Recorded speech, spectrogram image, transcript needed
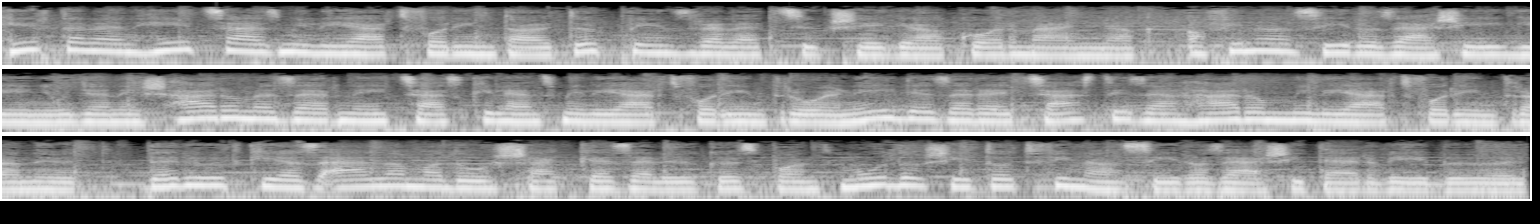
Hirtelen 700 milliárd forinttal több pénzre lett szüksége a kormánynak, a finanszírozási igény ugyanis 3409 milliárd forintról 4113 milliárd forintra nőtt, derült ki az Államadósságkezelő Központ módosított finanszírozási tervéből.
